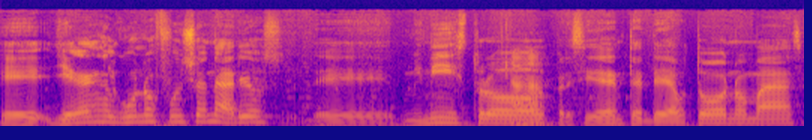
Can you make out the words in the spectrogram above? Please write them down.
eh, llegan algunos funcionarios, de ministros, presidentes de autónomas.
